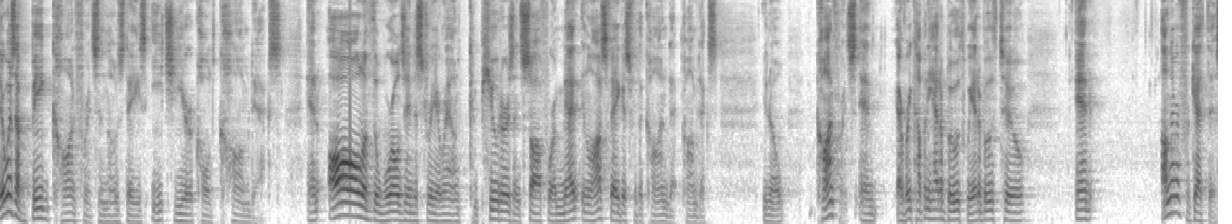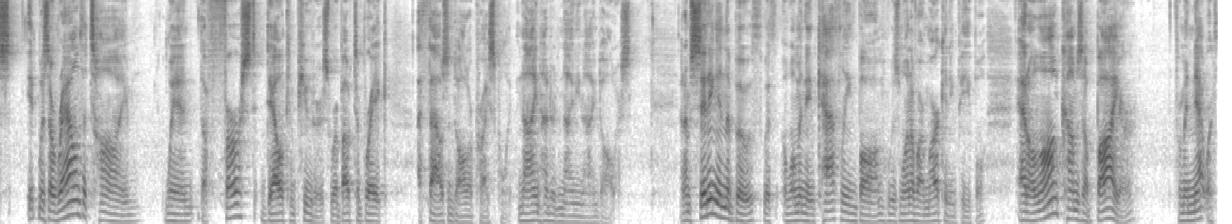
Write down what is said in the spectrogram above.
There was a big conference in those days each year called Comdex. And all of the world's industry around computers and software met in Las Vegas for the Comdex, you know, conference. And every company had a booth. We had a booth too. And I'll never forget this. It was around the time when the first Dell computers were about to break a $1,000 price point, $999. And I'm sitting in the booth with a woman named Kathleen Baum, who is one of our marketing people, and along comes a buyer from a network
